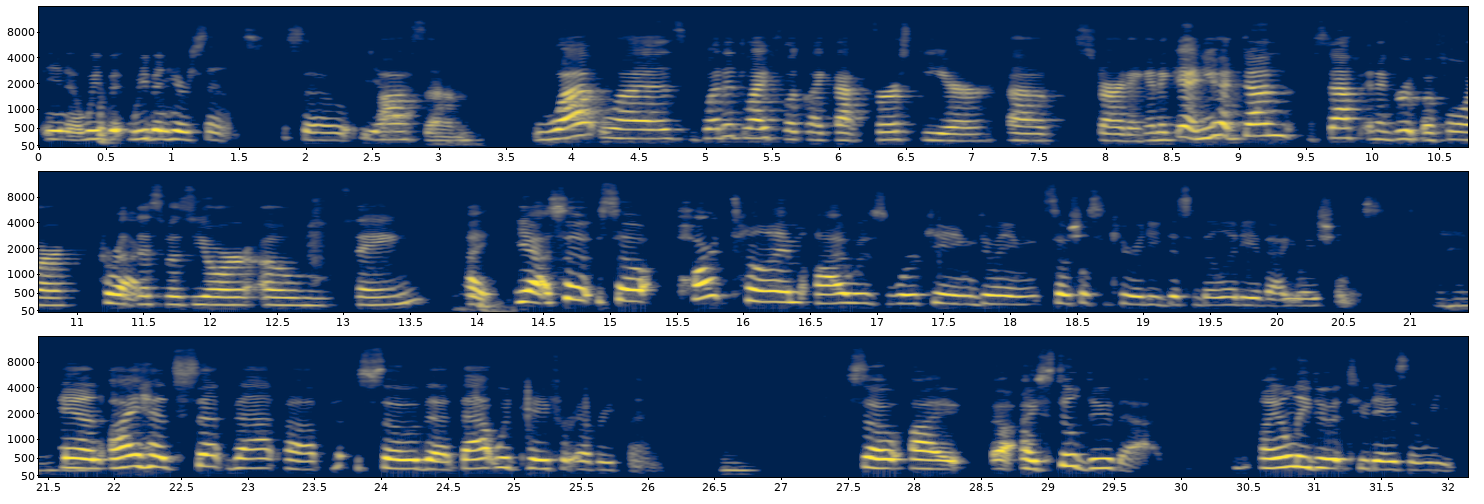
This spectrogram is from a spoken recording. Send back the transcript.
you know, we've, been- we've been here since. So, yeah. Awesome. What was, what did life look like that first year of starting? And again, you had done stuff in a group before, Correct. this was your own thing. Right. Yeah. So so part time, I was working doing Social Security disability evaluations, and I had set that up so that that would pay for everything. Mhm. So I I still do that. I only do it two days a week,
